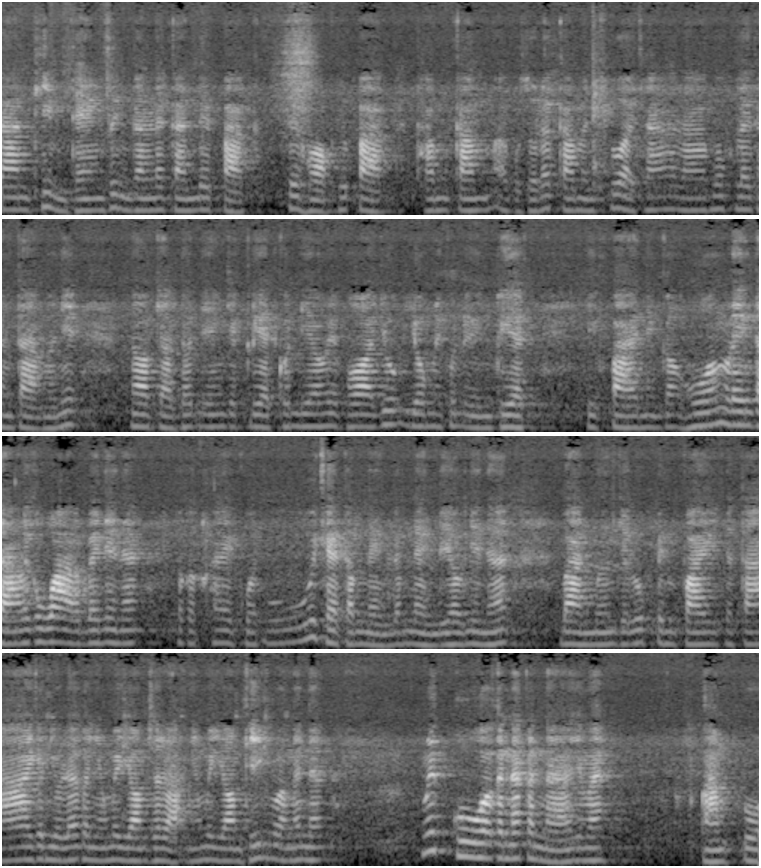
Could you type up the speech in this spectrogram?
การทิ่มแทงซึ่งกันและกันด้วยปากด้วยหอกหรือปากทำกรรมอกุศลกรรมมันชั่วช้าลามกอะไรต่างๆเหล่านี้นอกจากตนเองจะเกลียดคนเดียวไม่พอยุยงให้คนอื่นเกลียดอีกฝ่ายหนึ่งก็หวงเลงต่างแล้วก็ว่ากันไปเนี่ยนะแล้วก็ใคร่ควรโอ้ยแค่ตำแหน่งตำแหน่งเดียวเนี่ยนะบ้านเมืองจะลุกเป็นไฟจะตายกันอยู่แล้วก็ยังไม่ยอมสละยังไม่ยอมทิ้งว่างั้นนะ ไม่กลัวกันนะกันหนาใช่ไหมความกลัว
